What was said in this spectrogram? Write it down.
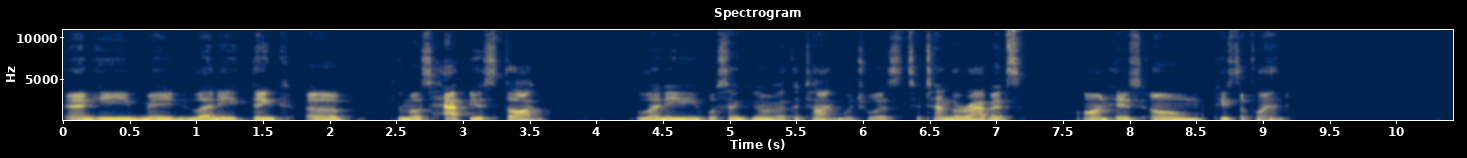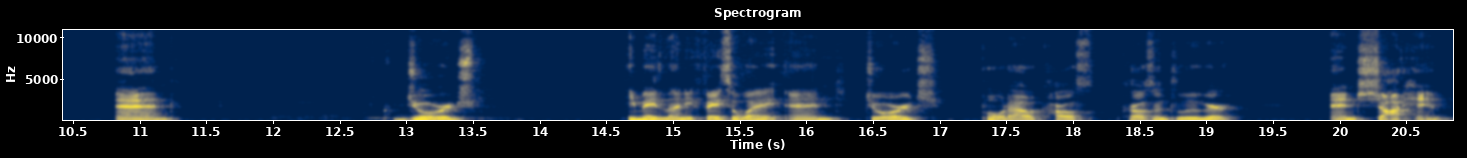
And he made Lennie think of the most happiest thought Lennie was thinking of at the time, which was to tend the rabbits on his own piece of land. And George he made Lennie face away, and George pulled out Carl, Carlson's Luger and shot him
